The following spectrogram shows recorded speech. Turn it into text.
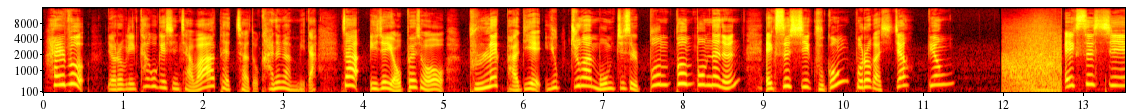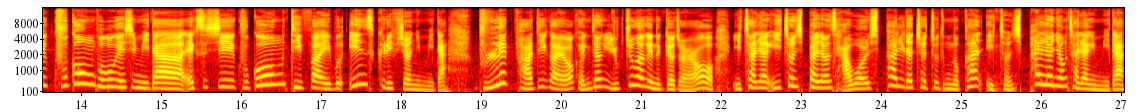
할부, 여러분이 타고 계신 차와 대차도 가능합니다. 자, 이제 옆에서 블랙 바디에 육중한 몸짓을 뿜뿜 뽐내는 XC90 보러 가시죠. 뿅. XC90 보고 계십니다. XC90 D5 인스크립션입니다. 블랙 바디가요, 굉장히 육중하게 느껴져요. 이 차량 2018년 4월 18일에 최초 등록한 2018년형 차량입니다.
